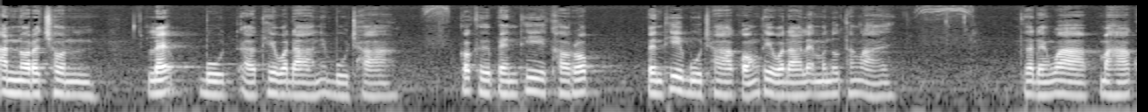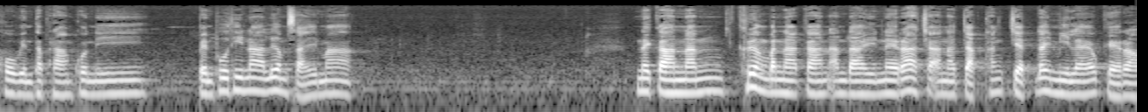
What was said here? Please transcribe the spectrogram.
อันนรชนและบูเทวดาเนี่ยบูชา ก็คือเป็นที่เคารพเป็นที่บูชาของเทวดาและมนุษย์ทั้งหลาย แสดงว่ามหาโควินทพรามคนนี้เป็นผู้ที่น่าเลื่อมใสมาก ในการนั้นเครื่องบรรณาการอันใดในราชอาณาจักรทั้งเจ็ดได้มีแล้วแก่เรา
